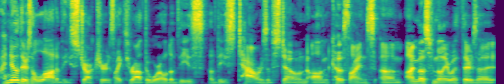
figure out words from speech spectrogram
I know there's a lot of these structures like throughout the world of these of these towers of stone on coastlines. Um, I'm most familiar with there's a,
